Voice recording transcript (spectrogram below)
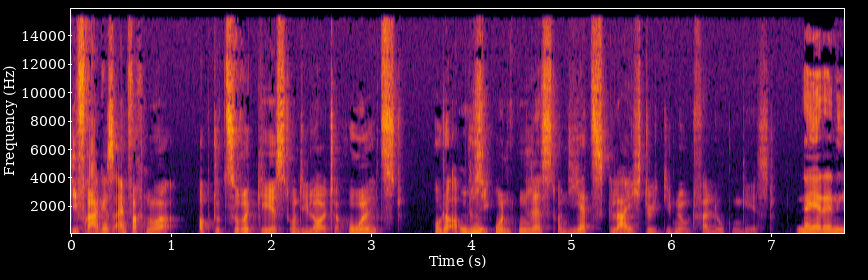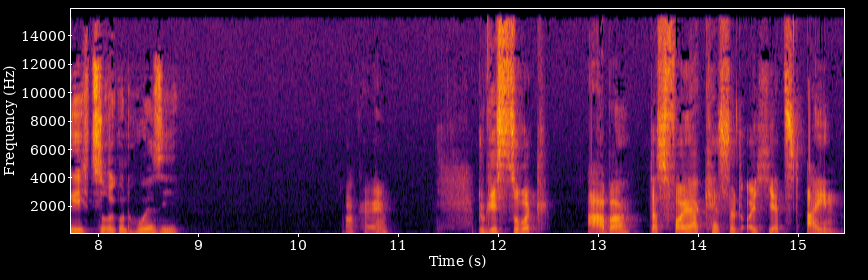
Die Frage ist einfach nur, ob du zurückgehst und die Leute holst oder ob Mhm. du sie unten lässt und jetzt gleich durch die Notfallluken gehst. Naja, dann gehe ich zurück und hole sie. Okay. Du gehst zurück, aber das Feuer kesselt euch jetzt ein.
